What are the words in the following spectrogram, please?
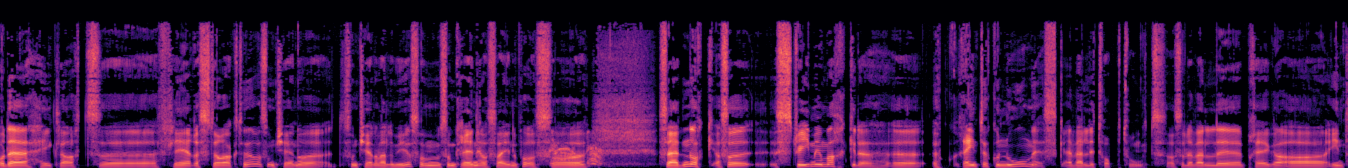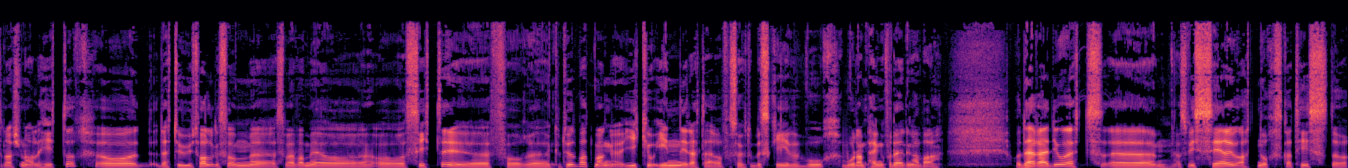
og det er helt klart flere større aktører som tjener, som tjener veldig mye, som, som Greni også er inne på. Så så er det nok Altså, streamingmarkedet eh, rent økonomisk er veldig topptungt. Altså, det er veldig prega av internasjonale hiter. Og dette utvalget som, eh, som jeg var med å, å sitte i eh, for Kulturdepartementet, gikk jo inn i dette her og forsøkte å beskrive hvor, hvordan pengefordelinga var. Og der er det jo et Altså, vi ser jo at norske artister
